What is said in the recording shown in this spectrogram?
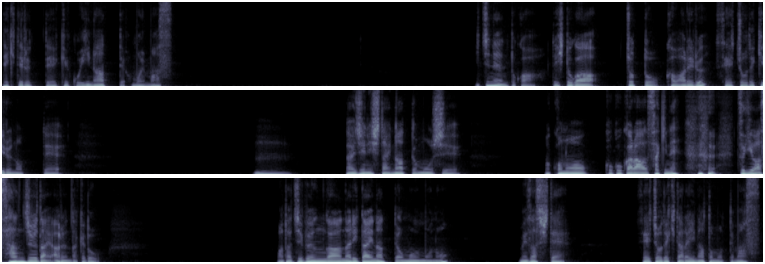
できてるって結構いいなって思います。1年とかで人がちょっと変われる？成長できるのって。うん。大事にしたいなって思うし、まあ、このここから先ね。次は30代あるんだけどまた自分がなりたいなって思うもの目指して成長できたらいいなと思ってます。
